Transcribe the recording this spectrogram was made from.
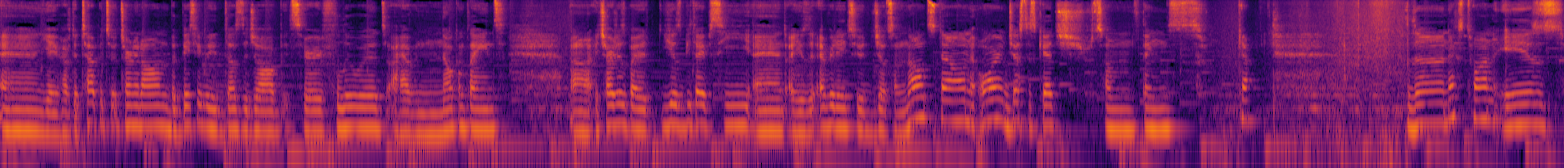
And yeah you have to tap it to turn it on. But basically it does the job. It's very fluid. I have no complaints. Uh, it charges by USB Type C, and I use it every day to jot some notes down or just to sketch some things. Yeah. The next one is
